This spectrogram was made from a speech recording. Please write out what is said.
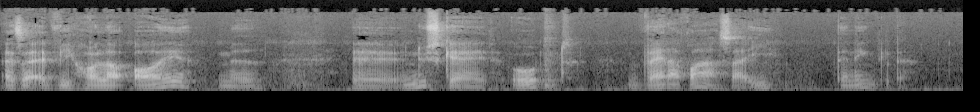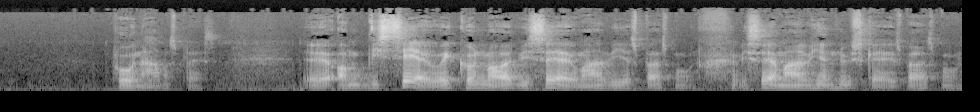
Altså at vi holder øje med øh, nysgerrigt, åbent, hvad der rører sig i den enkelte på en arbejdsplads. Øh, og vi ser jo ikke kun med øjet, vi ser jo meget via spørgsmål. Vi ser meget via nysgerrige spørgsmål.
